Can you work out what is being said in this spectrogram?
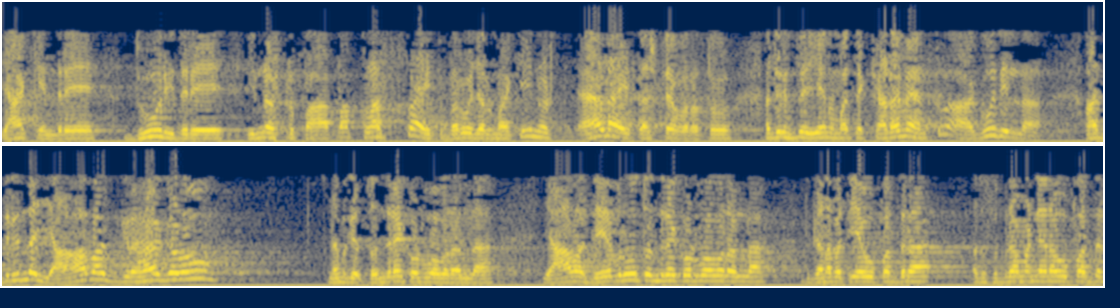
ಯಾಕೆಂದ್ರೆ ದೂರಿದ್ರೆ ಇನ್ನಷ್ಟು ಪಾಪ ಪ್ಲಸ್ ಆಯಿತು. ಬರುವ ಜನ್ಮಕ್ಕೆ ಇನ್ನಷ್ಟು ಆ್ಯಡ್ ಆಯಿತು ಅಷ್ಟೇ ಹೊರತು. ಅದರಿಂದ ಏನು ಮತ್ತೆ ಕಡಿಮೆ ಅಂತೂ ಆಗುವುದಿಲ್ಲ. ಅದರಿಂದ ಯಾವ ಗ್ರಹಗಳು ನಮಗೆ ತೊಂದರೆ ಕೊಡುವವರಲ್ಲ. ಯಾವ ದೇವರೂ ತೊಂದರೆ ಕೊಡುವವರಲ್ಲ. ಗಣಪತಿಯ ಉಪದ್ರ, ಅದು ಸುಬ್ರಹ್ಮಣ್ಯನ ಉಪದ್ರ,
